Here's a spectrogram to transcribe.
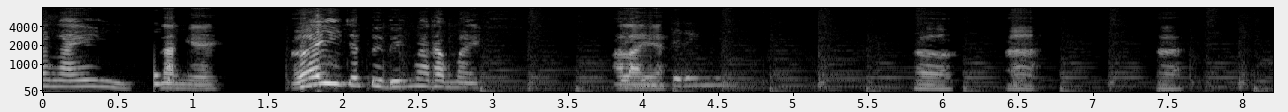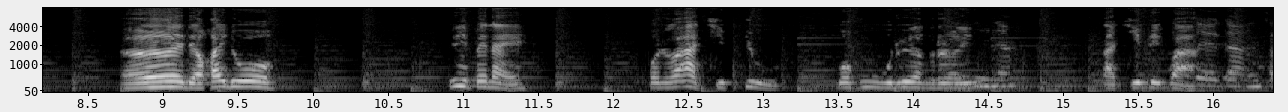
ยังไง นั่นไง เฮ้ย จะตื่นดึงมาทำไม อะไรอะจด้งเออ อะ อะ เออเดี๋ยวค่อยดู นี่ไปไหน คนก็อัดคลิปอยู่บ่ฮูเรื่องเลยนี่นะตัดคลิปดีกว่า เจอกันส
